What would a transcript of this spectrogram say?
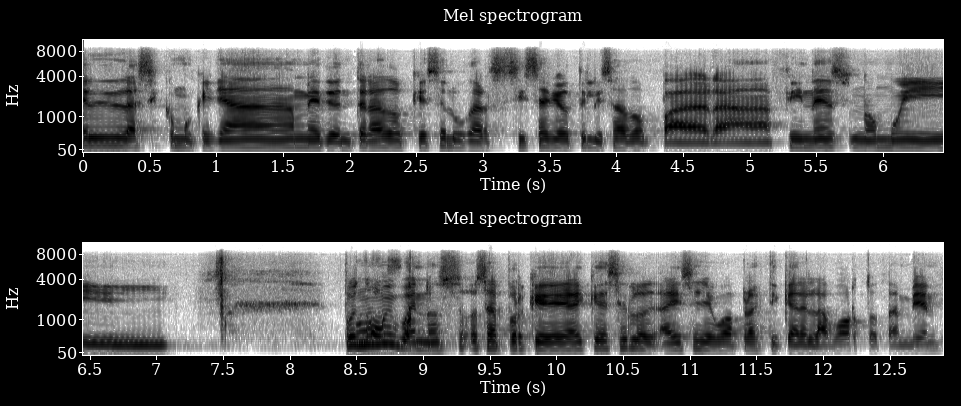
Él así como que ya medio enterado que ese lugar sí se había utilizado para fines no muy... Pues no muy buenos, o sea, porque hay que decirlo, ahí se llegó a practicar el aborto también,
